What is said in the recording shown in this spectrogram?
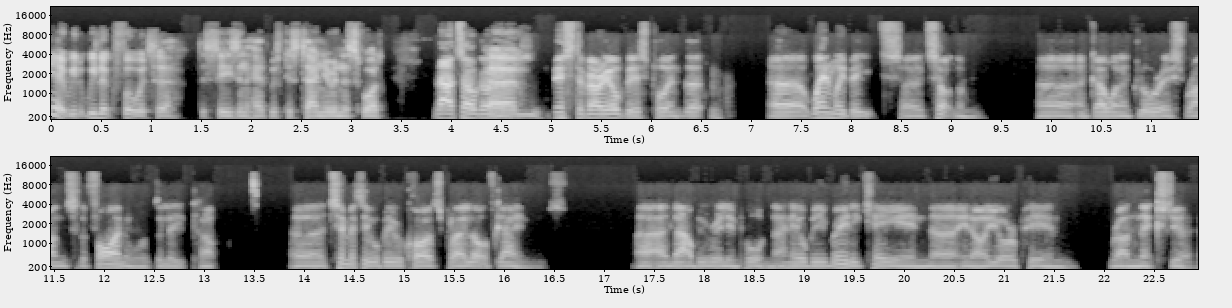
yeah, we we look forward to the season ahead with Castagne in the squad. Lads, hold on. Um, missed a very obvious point that uh, when we beat uh, Tottenham uh, and go on a glorious run to the final of the League Cup, uh, Timothy will be required to play a lot of games, uh, and that'll be really important. And he'll be really key in uh, in our European run next year.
